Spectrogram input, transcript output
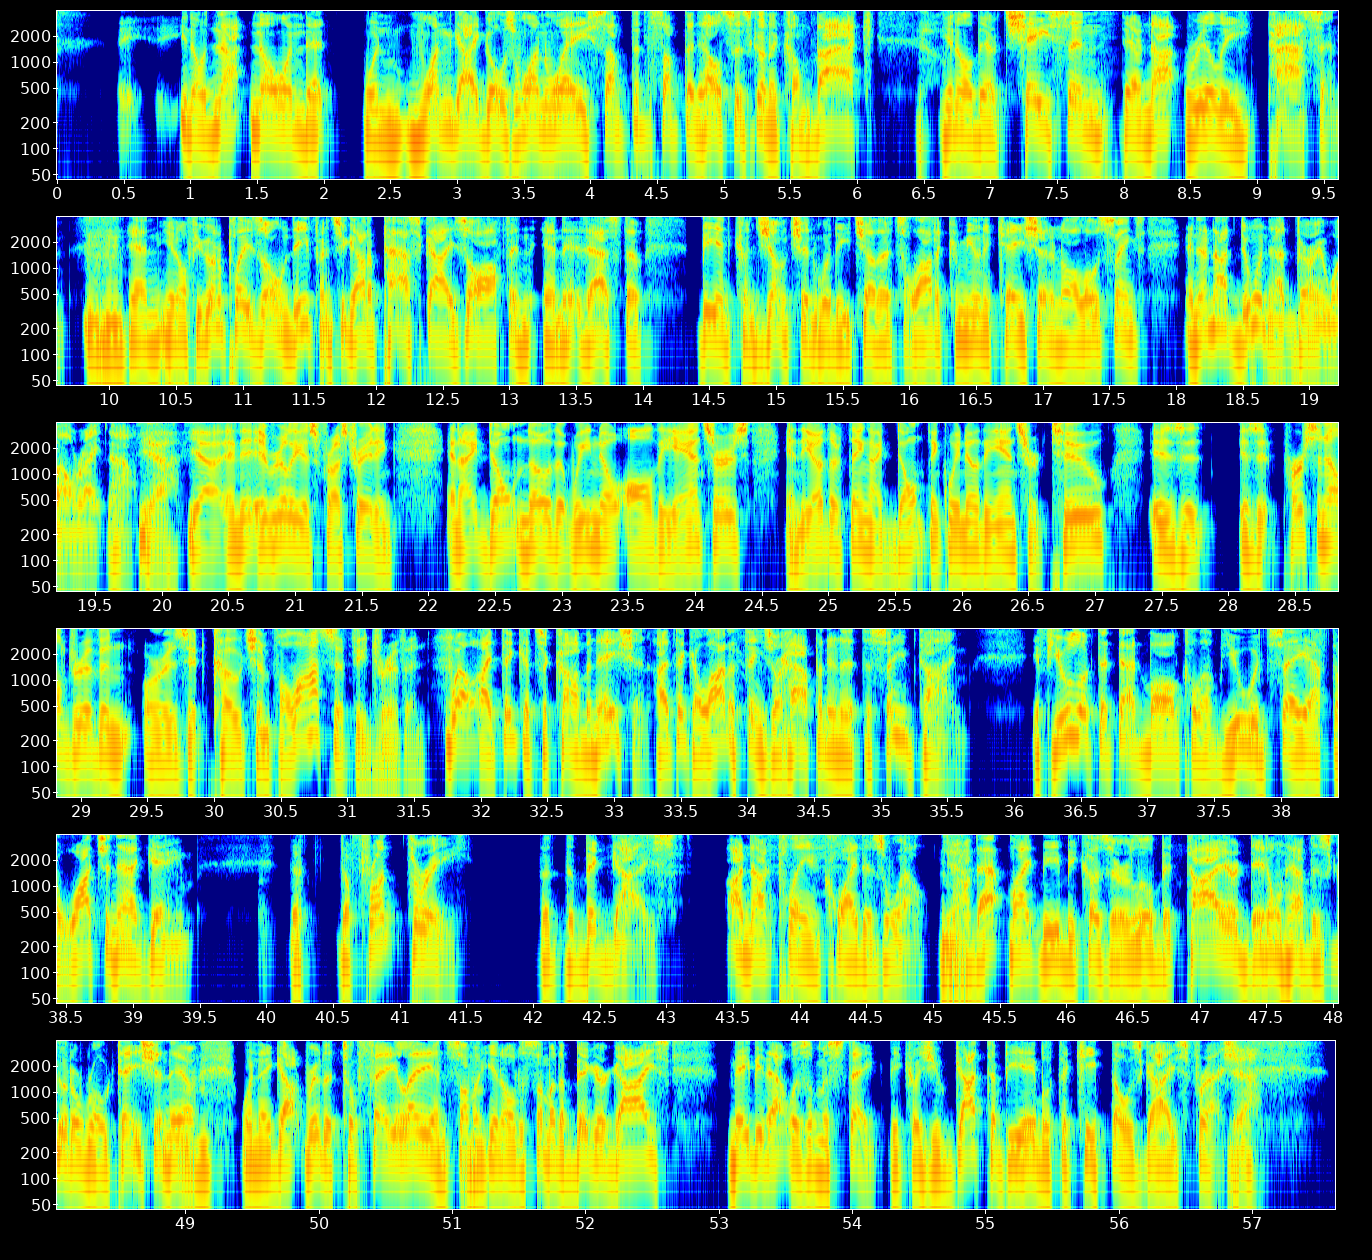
You know, not knowing that when one guy goes one way, something something else is going to come back. Yeah. You know, they're chasing, they're not really passing. Mm-hmm. And, you know, if you're going to play zone defense, you got to pass guys off and, and it has to be in conjunction with each other. It's a lot of communication and all those things. And they're not doing that very well right now. Yeah, yeah. And it really is frustrating. And I don't know that we know all the answers. And the other thing I don't think we know the answer to is it is it personnel driven or is it coach and philosophy driven? Well, I think it's a combination. I think a lot of things are happening at the same time. If you looked at that ball club, you would say after watching that game, the the front three, the the big guys, are not playing quite as well. Yeah. Now that might be because they're a little bit tired. They don't have as good a rotation there. Mm-hmm. When they got rid of Tufele and some, mm-hmm. you know, to some of the bigger guys, maybe that was a mistake because you got to be able to keep those guys fresh. Yeah.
